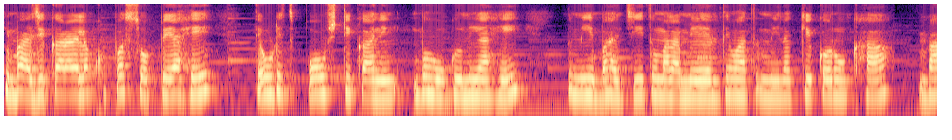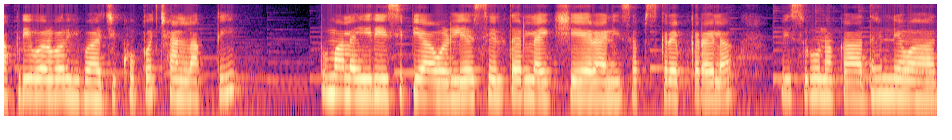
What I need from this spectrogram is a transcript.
ही भाजी करायला खूपच सोपी आहे. तेवढीच पौष्टिक आणि बहुगुणी आहे. तुम्ही ही भाजी तुम्हाला मिळेल तेव्हा तुम्ही नक्की करून खा. भाकरीबरोबर ही भाजी खूपच छान लागते. तुम्हाला ही रेसिपी आवडली असेल तर लाईक शेअर आणि सबस्क्राईब करायला विसरू नका. धन्यवाद.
